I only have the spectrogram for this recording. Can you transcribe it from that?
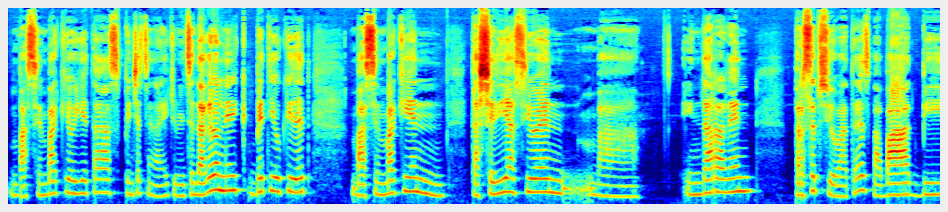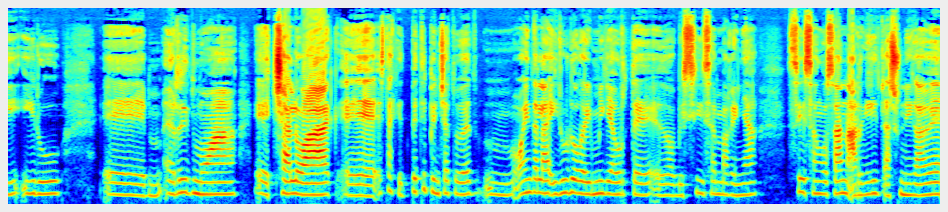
ba, zenbaki hoietaz pentsatzen ari nintzen. Da, gero nik beti okidet, ba, zenbakien eta seriazioen ba, indarraren percepzio bat, ez? Ba, bat, bi, iru, e, erritmoa, e, txaloak, e, ez dakit, beti pentsatu dut, mm, oain dela irurogei mila urte edo bizi izan bagina, ze izango zan argitasunik gabe,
